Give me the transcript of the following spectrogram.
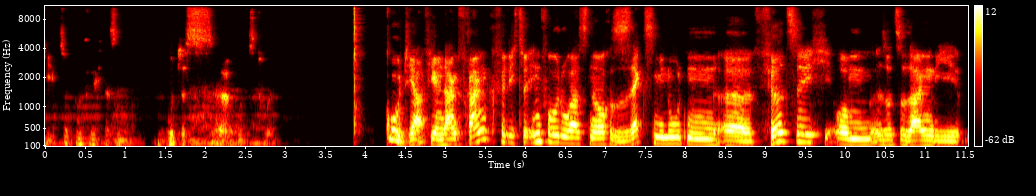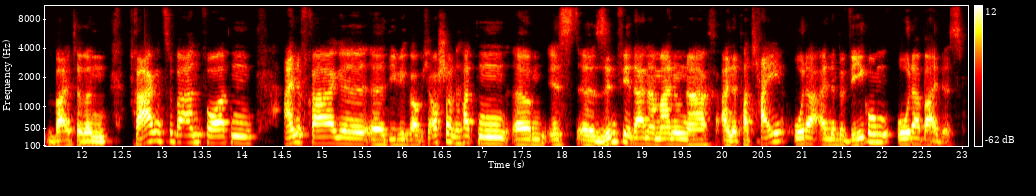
Die Zukunft finde ich das ein, ein gutes, äh, gutes Tool. Gut, ja, vielen Dank, Frank, für dich zur Info. Du hast noch sechs Minuten äh, 40, um sozusagen die weiteren Fragen zu beantworten. Eine Frage, äh, die wir, glaube ich, auch schon hatten, ähm, ist, äh, sind wir deiner Meinung nach eine Partei oder eine Bewegung oder beides?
